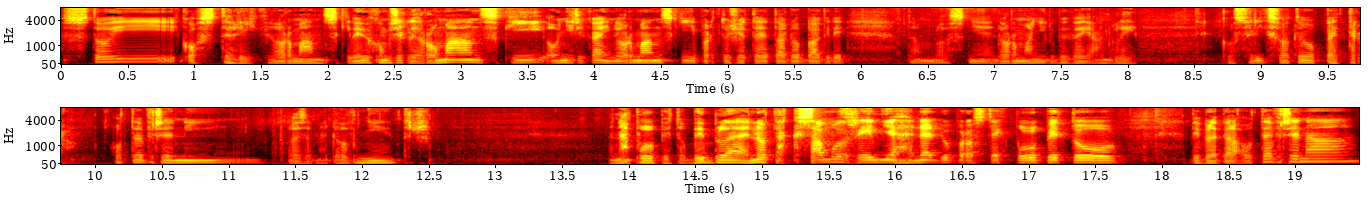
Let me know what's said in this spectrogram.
stojí kostelík normandský. My bychom řekli románský, oni říkají normandský, protože to je ta doba, kdy tam vlastně normani dobyvají Anglii. Kostelík svatého Petra. Otevřený, lezeme dovnitř, na pulpitu Bible, no tak samozřejmě hned do prostých pulpitu. Bible byla otevřená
